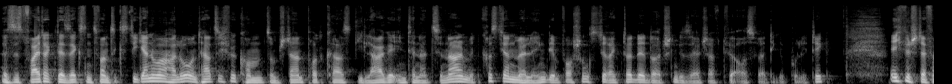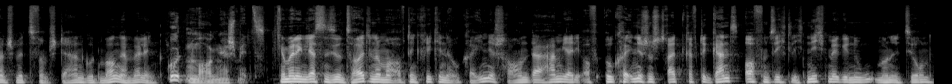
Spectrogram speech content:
Es ist Freitag, der 26. Januar. Hallo und herzlich willkommen zum Stern-Podcast Die Lage international mit Christian Mölling, dem Forschungsdirektor der Deutschen Gesellschaft für Auswärtige Politik. Ich bin Stefan Schmitz vom Stern. Guten Morgen, Herr Mölling. Guten Morgen, Herr Schmitz. Herr Mölling, lassen Sie uns heute nochmal auf den Krieg in der Ukraine schauen. Da haben ja die ukrainischen Streitkräfte ganz offensichtlich nicht mehr genug Munition,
